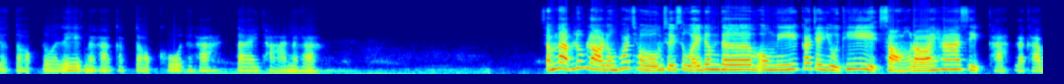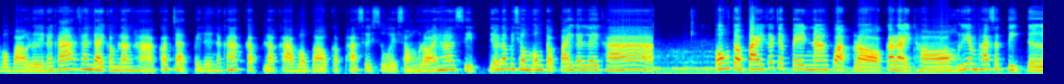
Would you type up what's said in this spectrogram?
จะตอกตัวเลขนะคะ กับตอกโค้ดนะคะ ใต้ฐานนะคะสำหรับรูปหล่อหลวงพ่อโฉมสวยๆเดิมๆองค์นี้ก็จะอยู่ที่ 250 ค่ะ ราคาเบาๆเลยนะคะ ท่านใดกำลังหาก็จัดไปเลยนะคะ กับราคาเบาๆกับพระสวยๆ 250 เดี๋ยวเราไปชมองค์ต่อไปกันเลยค่ะ องค์ต่อไปก็จะเป็นนางกวักกรอกกระไหลทองเลี่ยมพลาสติกเดิ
